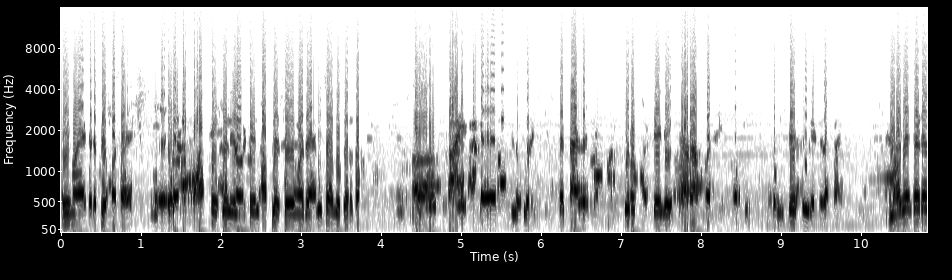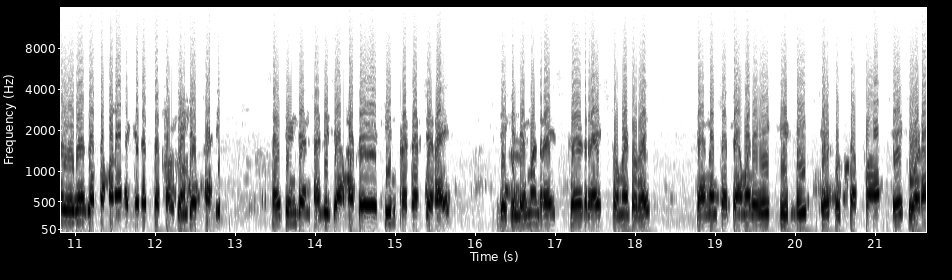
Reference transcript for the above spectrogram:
ते माझ्याकडे फेमस आहे हा स्पेशल हॉटेल आपल्या सेवेमध्ये आम्ही चालू करत आहोत. काय हॉटेल माझ्याकडे वेगळं जसं म्हणायला गेलं तर south Indian thali south Indian thali ज्यामध्ये तीन प्रकारचे राईस जे की lemon rice curd rice tomato rice त्यानंतर त्यामध्ये एक इडली एक उत्तप्पा एक वडा.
